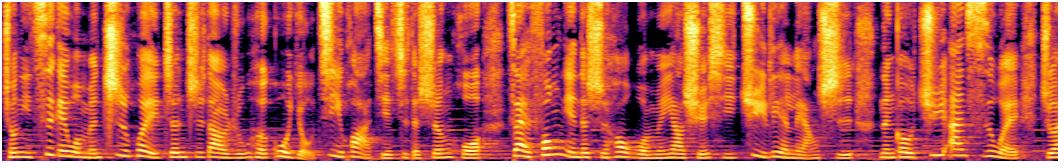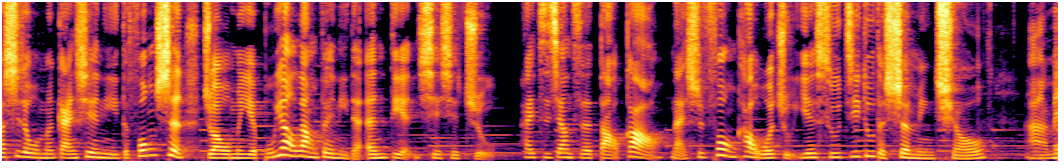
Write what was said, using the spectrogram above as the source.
求你赐给我们智慧，真知道如何过有计划、节制的生活。在丰年的时候，我们要学习聚敛粮食，能够居安思危。主啊，是的，我们感谢你的丰盛。主啊，我们也不要浪费你的恩典。谢谢主。孩子这样子的祷告，乃是奉靠我主耶稣基督的圣名求，阿门。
